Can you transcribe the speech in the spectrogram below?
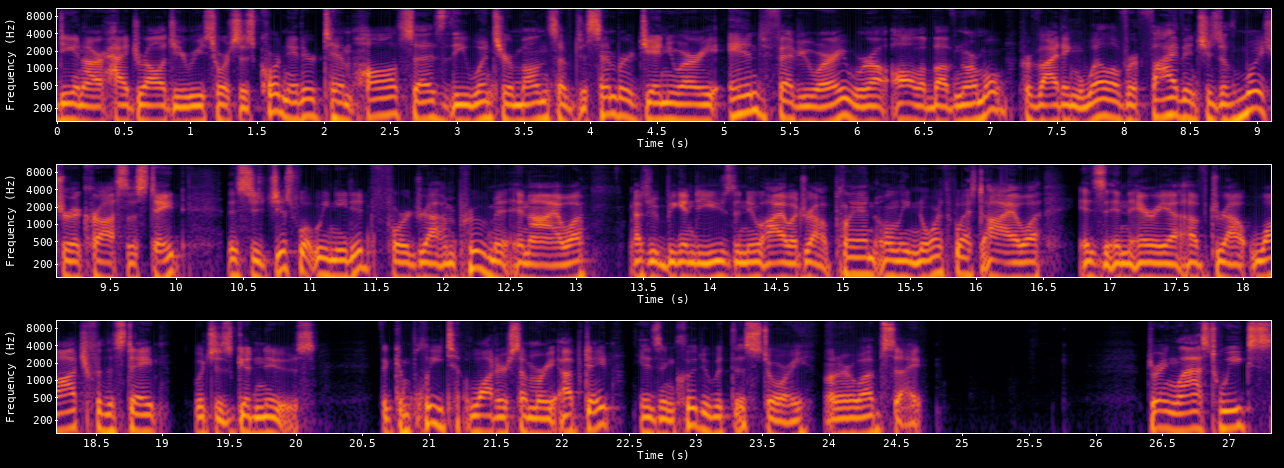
DNR Hydrology Resources Coordinator Tim Hall says the winter months of December, January, and February were all above normal, providing well over five inches of moisture across the state. This is just what we needed for drought improvement in Iowa. As we begin to use the new Iowa drought plan, only northwest Iowa is an area of drought watch for the state, which is good news. The complete water summary update is included with this story on our website. During last week's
